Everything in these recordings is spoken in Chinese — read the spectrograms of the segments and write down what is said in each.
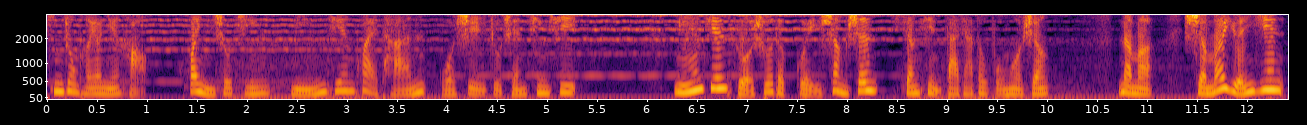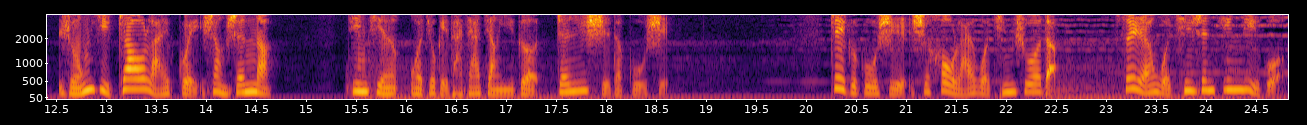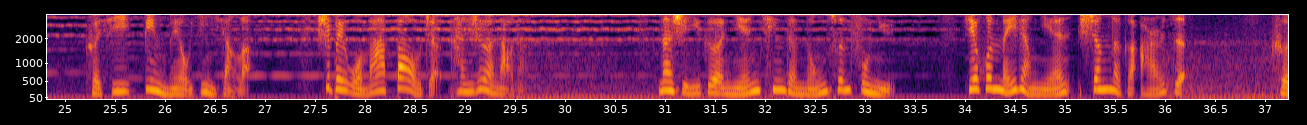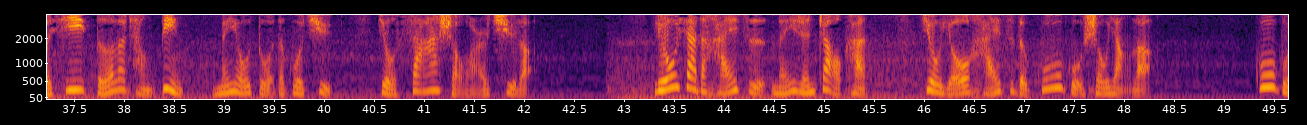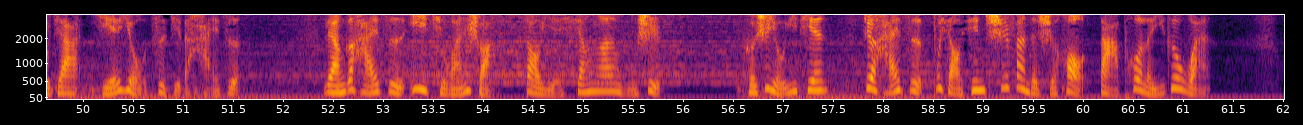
听众朋友您好，欢迎收听民间怪谈，我是主持人清晰。民间所说的鬼上身，相信大家都不陌生。那么，什么原因容易招来鬼上身呢？今天我就给大家讲一个真实的故事。这个故事是后来我听说的，虽然我亲身经历过，可惜并没有印象了，是被我妈抱着看热闹的。那是一个年轻的农村妇女，结婚没两年生了个儿子，可惜得了场病，没有躲得过去，就撒手而去了。留下的孩子没人照看，就由孩子的姑姑收养了。姑姑家也有自己的孩子，两个孩子一起玩耍，倒也相安无事。可是有一天。这孩子不小心吃饭的时候打破了一个碗，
